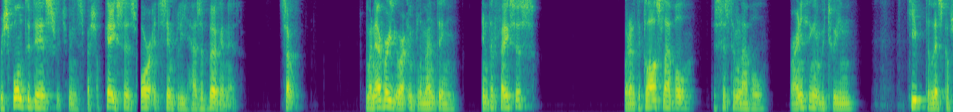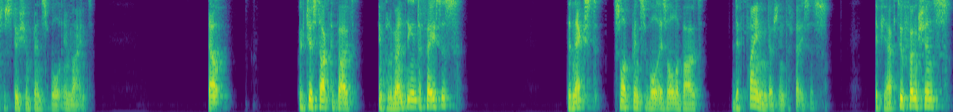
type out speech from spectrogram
respond to this, which means special cases, or it simply has a bug in it. So, whenever you are implementing interfaces, whether at the class level, the system level, or anything in between, keep the Liskov substitution principle in mind. Now, we've just talked about implementing interfaces. The next solid principle is all about defining those interfaces. If you have two functions,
